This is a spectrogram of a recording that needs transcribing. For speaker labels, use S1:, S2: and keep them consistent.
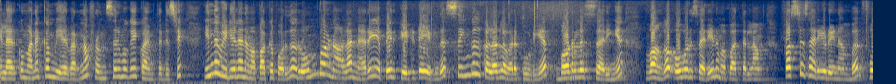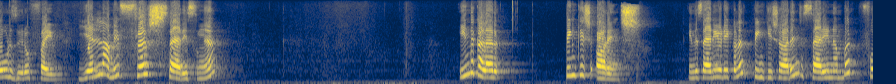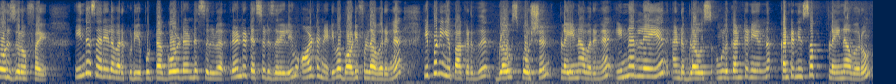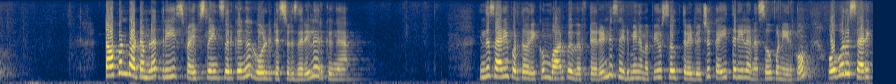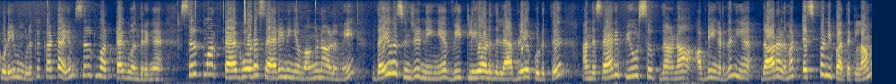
S1: எல்லாருக்கும் வணக்கம். We're Varna from Sirumugai Coimbatore district இந்த வீடியோவில் நம்ம பார்க்க போகிறது ரொம்ப நாளாக நிறைய பேர் கேட்டுகிட்டே இருந்த சிங்கிள் கலரில் வரக்கூடிய பார்டர்லெஸ் சாரீங்க. வாங்க ஒவ்வொரு சாரியை நம்ம பார்த்துடலாம். ஃபஸ்ட்டு சாரியுடைய நம்பர் ஃபோர் ஜீரோ ஃபைவ் எல்லாமே ஃப்ரெஷ் சாரீஸுங்க இந்த கலர் பிங்கிஷ் ஆரஞ்ச் இந்த சாரியுடைய colour pinkish orange sari number four zero five இந்த சேரீயில் வரக்கூடிய புட்டா கோல்டு அண்ட் சில்வர் ரெண்டு டெஸ்ட் சேரீலையும் ஆல்டர்னேட்டிவாக பாடி ஃபுல்லாக வருங்க. இப்போ நீங்கள் பார்க்குறது ப்ளவுஸ் போர்ஷன் பிளெயினாக வருங்க. இன்னர் லேயர் அண்ட் ப்ளவுஸ் உங்களுக்கு கண்டினியூனா கண்டினியூஸாக பிளெயினாக வரும். டாப் அண்ட் பாட்டமில் த்ரீ ஸ்ட்ரைப்ஸ் லைன்ஸ் இருக்குங்க. கோல்டு டெஸ்டட் சேரீயில் இருக்குங்க. இந்த சாரியை பொறுத்த வரைக்கும் வார்ப்பு வெஃப்ட் ரெண்டு சைடுமே நம்ம பியூர் சில்க் த்ரெட் வச்சு கைத்தறியில் நெசவு பண்ணியிருக்கோம். ஒவ்வொரு சாரீ கூடயும் உங்களுக்கு கட்டாயம் சில்க் மார்க் டேக் வந்துருங்க. சில்க் மார்க் டேக்கோட சாரீ நீங்கள் வாங்கினாலுமே தயவு செஞ்சு நீங்கள் வீட்லேயோ அல்லது லேப்லேயோ கொடுத்து அந்த சாரீ பியூர் சில்க் தானா அப்படிங்கிறத நீங்கள் தாராளமாக டெஸ்ட் பண்ணி பார்த்துக்கலாம்.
